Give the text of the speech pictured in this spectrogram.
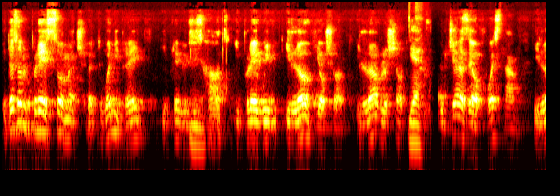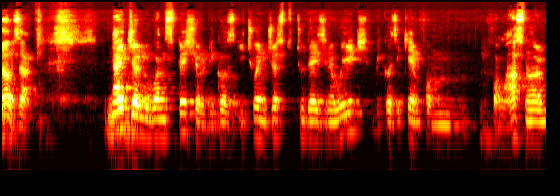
he doesn't play so much, but when he played, he played with his heart. He played with, he loved your shot. He loved the shot. Yeah. The jersey of West Ham. He loves that. Nigel one special because he trained just two days in a week because he came from from Arsenal.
